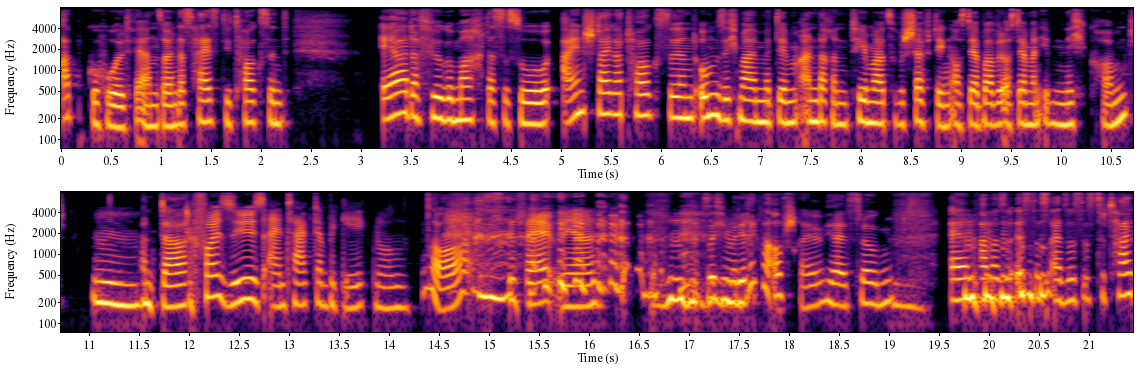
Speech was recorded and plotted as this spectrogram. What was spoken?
abgeholt werden sollen. Das heißt, die Talks sind eher dafür gemacht, dass es so Einsteiger-Talks sind, um sich mal mit dem anderen Thema zu beschäftigen, aus der Bubble, aus der man eben nicht kommt. Mm. Und da. Voll süß, ein Tag der Begegnung. Oh. Das gefällt mir. Soll ich mir direkt mal aufschreiben hier als Slogan? Ähm, aber so ist es. Also es ist total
